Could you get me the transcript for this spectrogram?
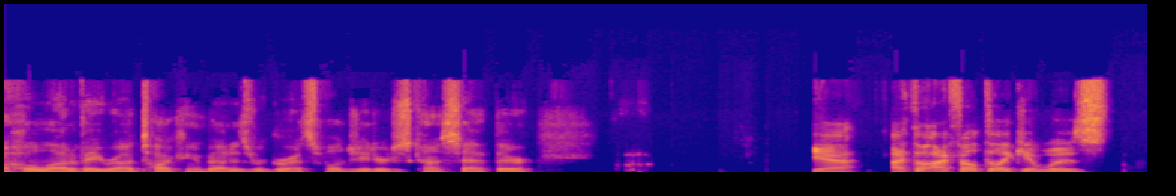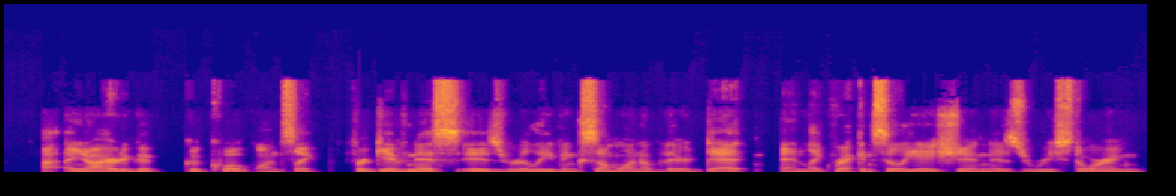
a whole lot of A Rod talking about his regrets while Jeter just kind of sat there. Yeah, I thought I felt like it was, you know, I heard a good good quote once, like forgiveness is relieving someone of their debt, and like reconciliation is restoring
